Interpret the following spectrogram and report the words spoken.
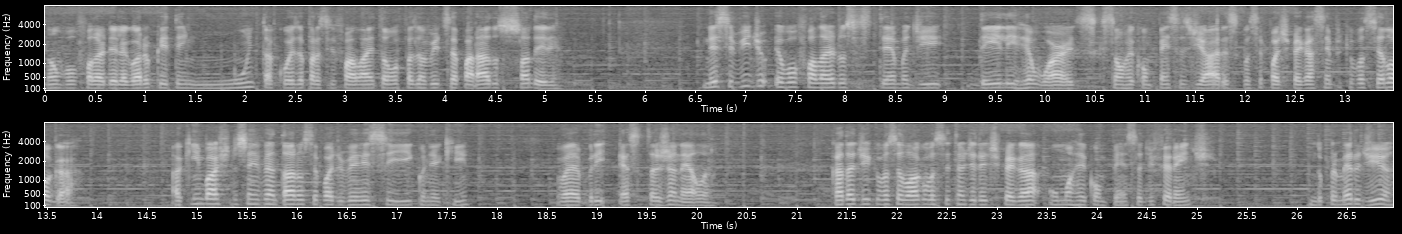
não vou falar dele agora porque tem muita coisa para se falar, então vou fazer um vídeo separado só dele. Nesse vídeo eu vou falar do sistema de Daily Rewards, que são recompensas diárias que você pode pegar sempre que você logar. Aqui embaixo do seu inventário você pode ver esse ícone aqui, vai abrir esta janela. Cada dia que você loga você tem o direito de pegar uma recompensa diferente. No primeiro dia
